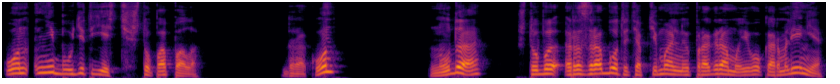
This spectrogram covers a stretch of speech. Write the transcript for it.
Он не будет есть, что попало. Дракон? Ну да. Чтобы разработать оптимальную программу его кормления,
